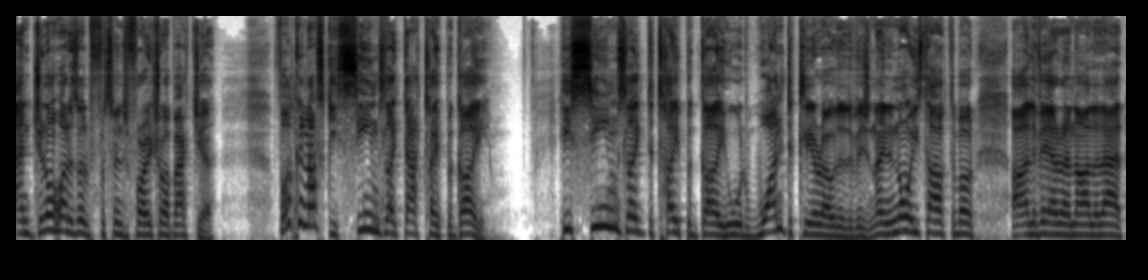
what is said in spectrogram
And do you know what as well, before I throw it back to you? Volkanovski seems like that type of guy he seems like the type of guy who would want to clear out a division. I know he's talked about Oliveira and all of that.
